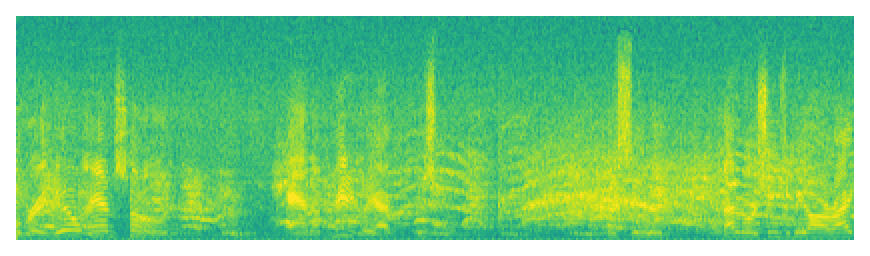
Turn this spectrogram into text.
over Hill and Stone. And immediately after this, let's see that Matador seems to be all right.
